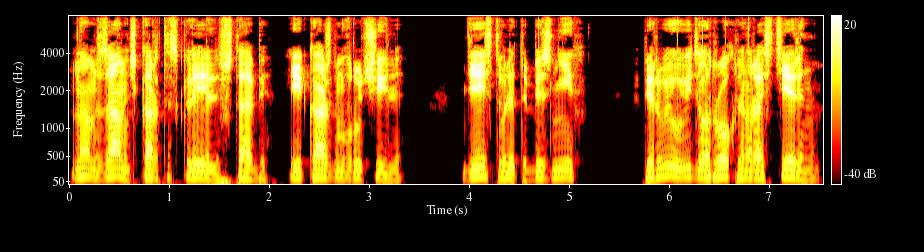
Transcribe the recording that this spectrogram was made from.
Нам за ночь карты склеили в штабе и каждому вручили. Действовали-то без них. Впервые увидел Рохлин растерянным.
